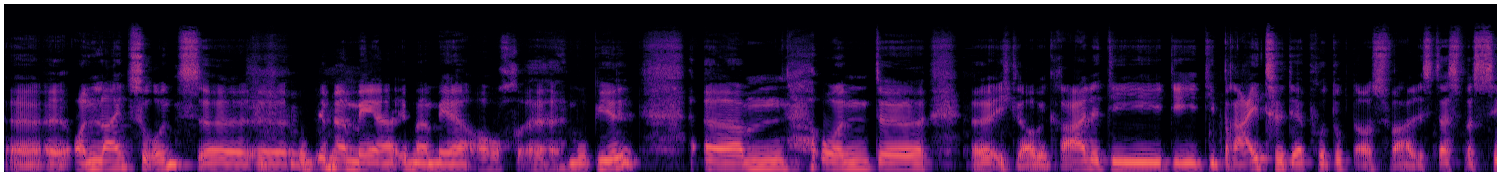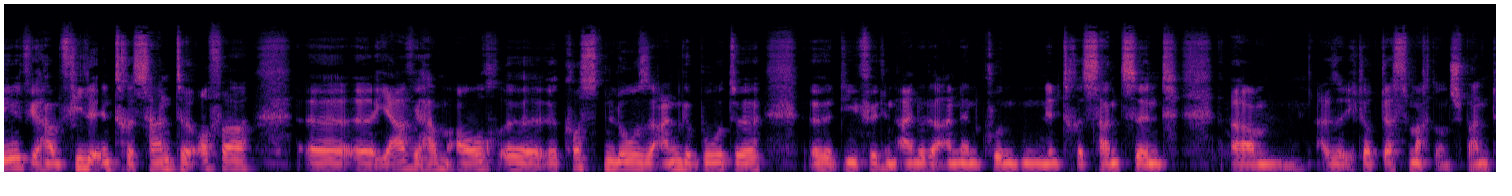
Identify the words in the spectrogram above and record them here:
äh, online zu uns äh, äh, und immer mehr, immer mehr auch äh, mobil. Ähm, und äh, äh ich glaube gerade die, die, die Breite der Produktauswahl ist das, was zählt. Wir haben viele interessante Offer. Äh, äh, ja, wir haben auch äh, kostenlose Angebote, äh, die für den einen oder anderen Kunden interessant sind. Ähm, also ich glaube, das macht uns spannend.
